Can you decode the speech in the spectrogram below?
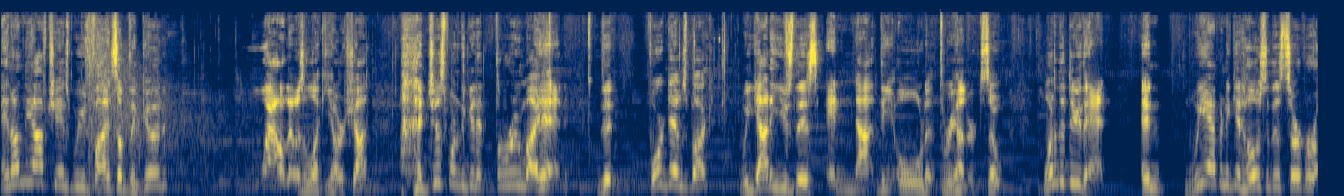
and on the off chance we would find something good, wow, that was a lucky heart shot. I just wanted to get it through my head that for Gemsbuck, we got to use this and not the old 300. So wanted to do that, and we happened to get host of this server.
